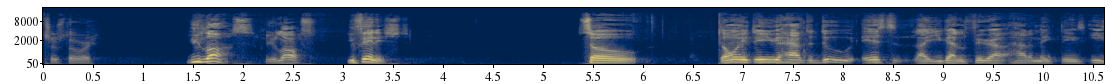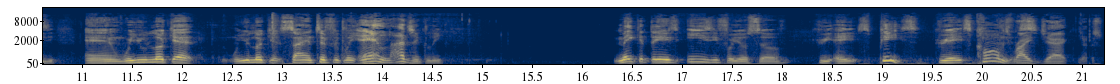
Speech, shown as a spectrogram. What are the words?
True story. You lost. You lost. You finished. So the only thing you have to do is to, like you got to figure out how to make things easy. And when you look at when you look at scientifically and logically, making things easy for yourself creates peace, creates calmness. Right, Jack. Yes.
